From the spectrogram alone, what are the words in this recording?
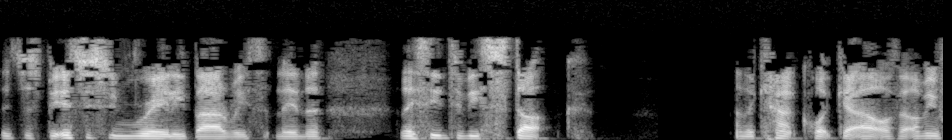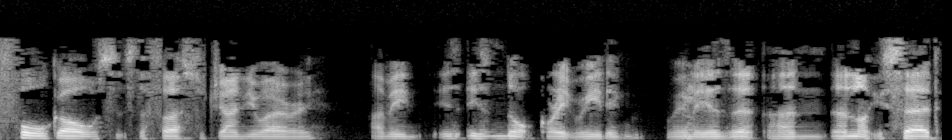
it's just it's just been really bad recently, and they seem to be stuck, and they can't quite get out of it. I mean, four goals since the first of January. I mean, is is not great reading, really, yeah. is it? And and like you said,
